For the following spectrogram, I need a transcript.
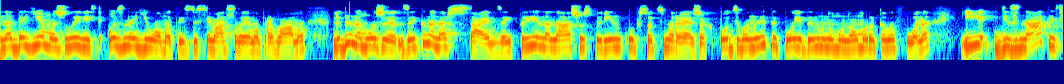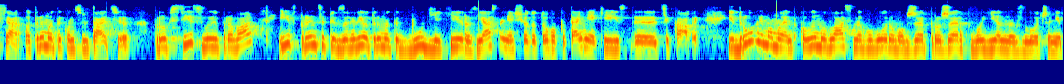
надає можливість ознайомитись з усіма своїми правами. Людина може зайти на наш сайт, зайти на нашу сторінку в соцмережах, подзвонити по єдиному номеру телефона і дізнатися, отримати консультацію про всі свої права, і в принципі, взагалі, отримати будь-які роз'яснення щодо того питання, яке її е, цікавить. І другий момент, коли ми власне говоримо вже про жертв воєнних злочинів,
